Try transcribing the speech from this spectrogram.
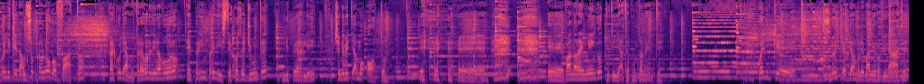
Quelli che da un sopralluogo fatto calcoliamo tre ore di lavoro e per imprevisti e cose aggiunte, lì per lì, ce ne mettiamo otto. e vanno a remengo tutti gli altri appuntamenti. Quelli che noi che abbiamo le mani rovinate,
